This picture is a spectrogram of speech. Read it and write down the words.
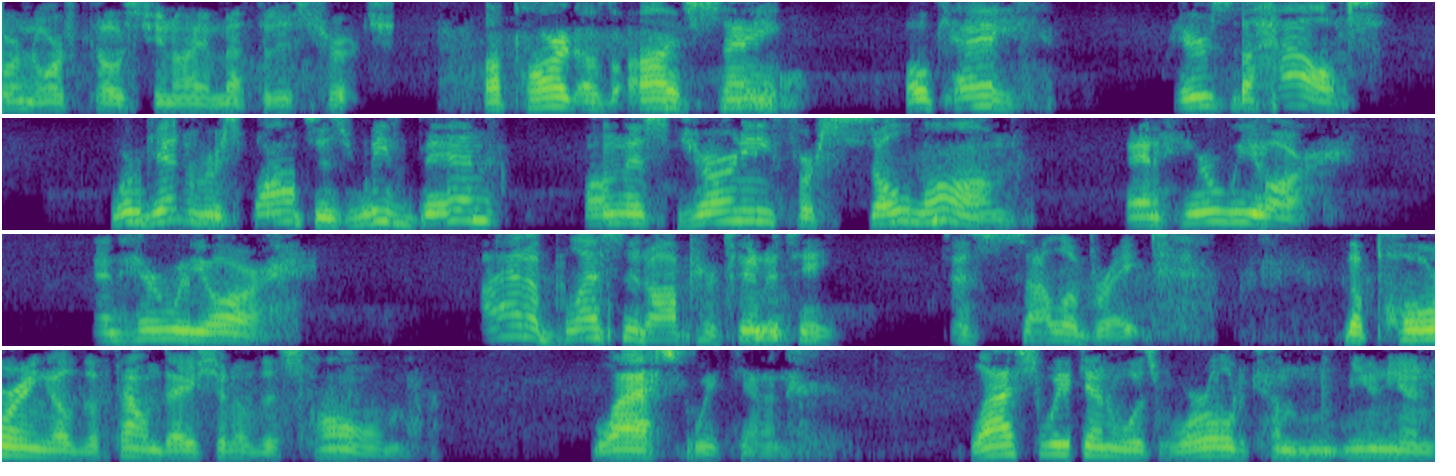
for North Coast United Methodist Church. A part of us saying, okay, here's the house. We're getting responses. We've been on this journey for so long, and here we are. And here we are. I had a blessed opportunity to celebrate the pouring of the foundation of this home last weekend. Last weekend was World Communion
